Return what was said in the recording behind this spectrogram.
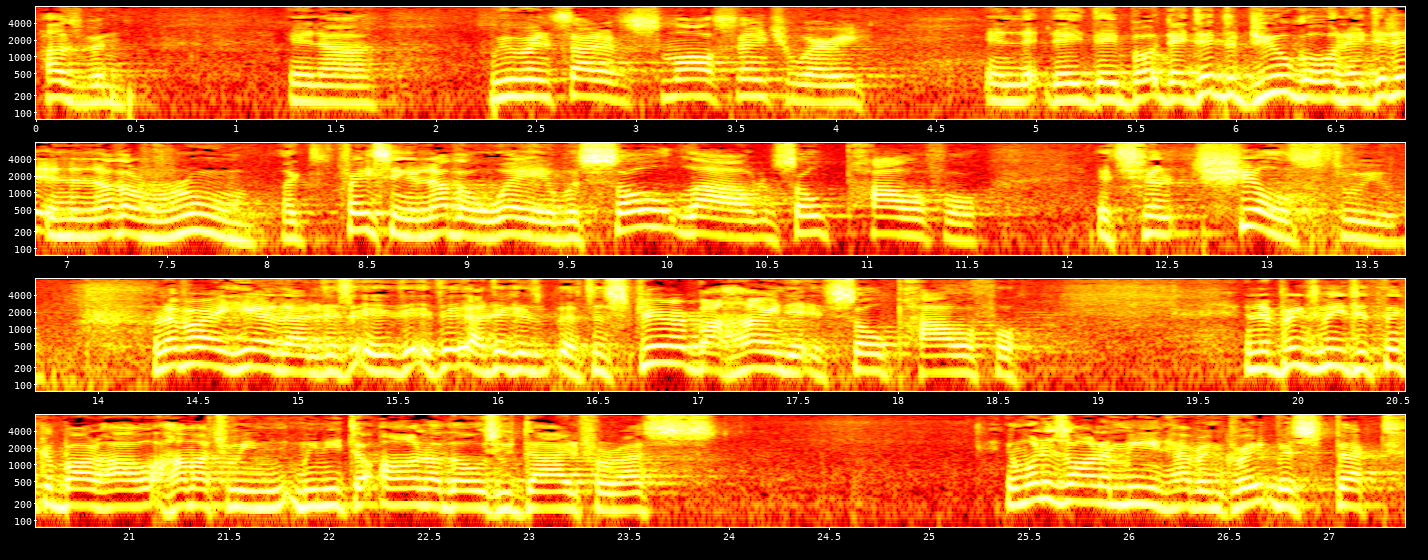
husband. And uh, we were inside a small sanctuary, and they, they, they did the bugle, and they did it in another room, like facing another way. It was so loud and so powerful, it sent chills through you. Whenever I hear that, it, it, it, I think the spirit behind it is so powerful. And it brings me to think about how, how much we, we need to honor those who died for us. And what does honor mean? Having great respect,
